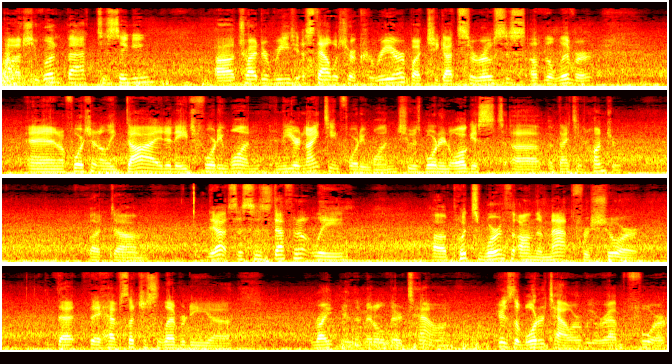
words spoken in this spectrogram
uh, she went back to singing uh, tried to re-establish her career but she got cirrhosis of the liver and unfortunately died at age 41 in the year 1941 she was born in August uh, of 1900 but um, yes this is definitely uh, puts Worth on the map for sure. That they have such a celebrity uh, right in the middle of their town. Here's the water tower we were at before,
